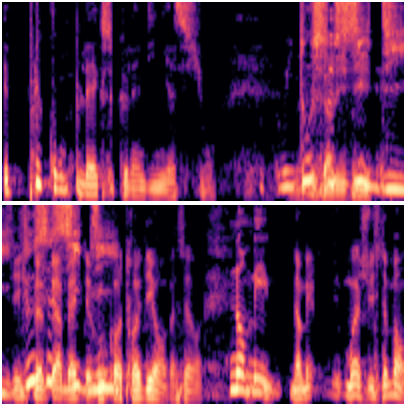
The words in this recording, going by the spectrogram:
et plus complexes que l'indignation. Tout ceci dit, si je peux me permettre de vous contredire, on va Non mais, non mais moi justement,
